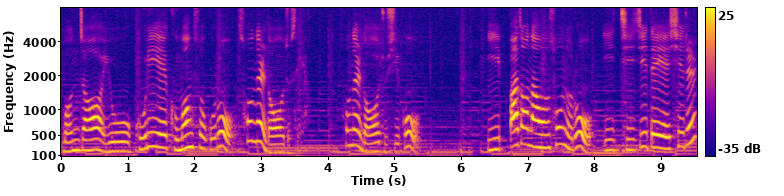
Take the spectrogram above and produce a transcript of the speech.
먼저 요 고리의 구멍 속으로 손을 넣어 주세요. 손을 넣어 주시고 이 빠져나온 손으로 이 지지대의 실을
